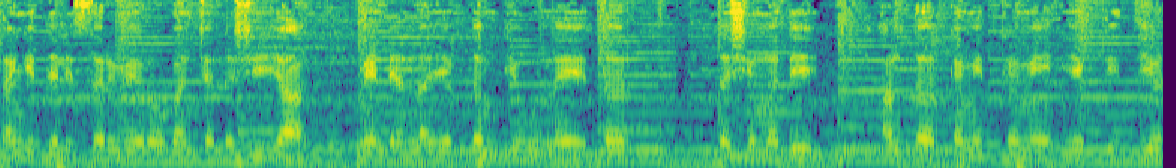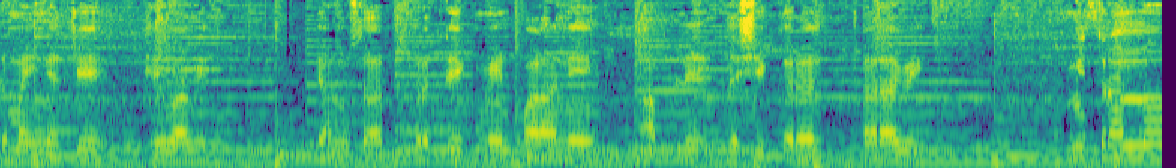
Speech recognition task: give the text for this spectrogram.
सांगितलेली सर्व रोगांच्या लशी या मेंढ्यांना एकदम देऊ नये. तर लशीमध्ये अंतर कमीत कमी एक ते दीड महिन्याचे ठेवावे. त्यानुसार प्रत्येक मेंढपाळाने आपले लसीकरण करावे. मित्रांनो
